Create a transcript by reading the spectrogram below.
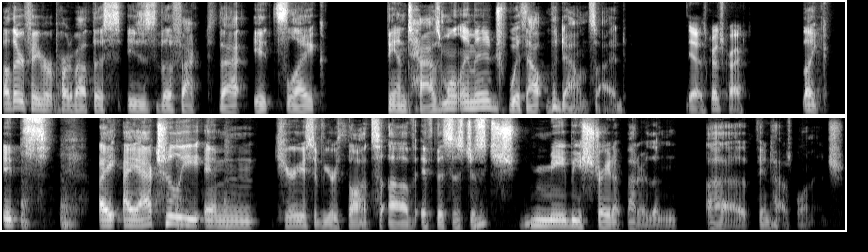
other favorite part about this is the fact that it's like phantasmal image without the downside. Yeah, Scratch cracked. Like it's, I I actually am curious of your thoughts of if this is just sh- maybe straight up better than uh phantasmal image.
